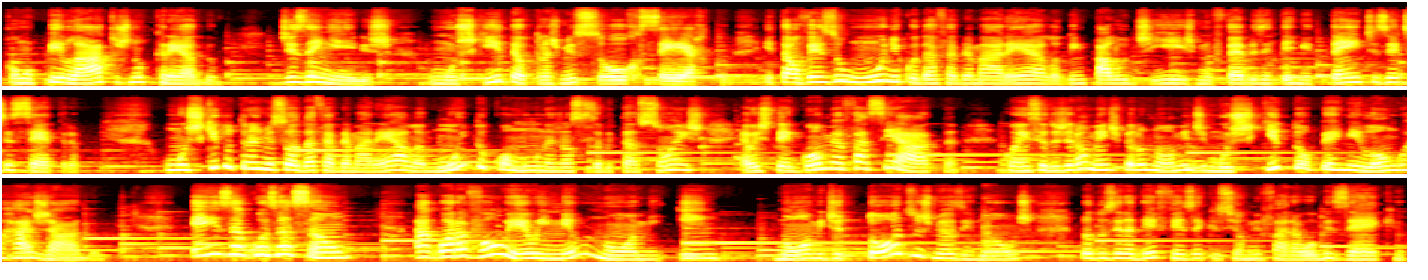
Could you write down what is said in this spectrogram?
como Pilatos no credo. Dizem eles, o mosquito é o transmissor, certo, e talvez o único da febre amarela, do impaludismo, febres intermitentes, etc. O mosquito transmissor da febre amarela, muito comum nas nossas habitações, é o Stegomia fasciata, conhecido geralmente pelo nome de mosquito ou pernilongo rajado. Eis a acusação. Agora vou eu, em meu nome e em nome de todos os meus irmãos, produzir a defesa que o Senhor me fará o obsequio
